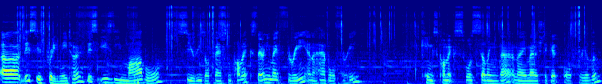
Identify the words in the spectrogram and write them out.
Uh, this is pretty neato. This is the Marvel series of Phantom Comics. They only made three, and I have all three. King's Comics was selling that, and I managed to get all three of them.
